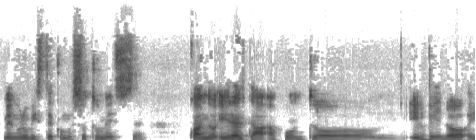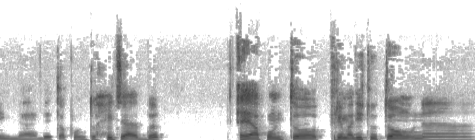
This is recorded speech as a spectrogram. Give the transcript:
vengono viste come sottomesse, quando in realtà appunto il velo, il detto appunto hijab, è appunto prima di tutto un,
